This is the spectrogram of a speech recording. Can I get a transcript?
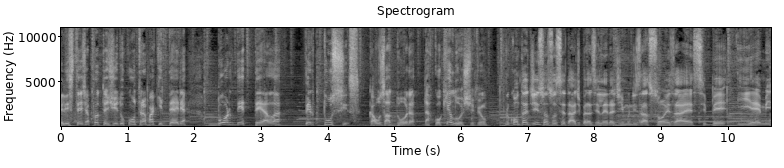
ele esteja protegido contra a bactéria Bordetella pertussis, causadora da coqueluche, viu? Por conta disso, a Sociedade Brasileira de Imunizações, a SBIM,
